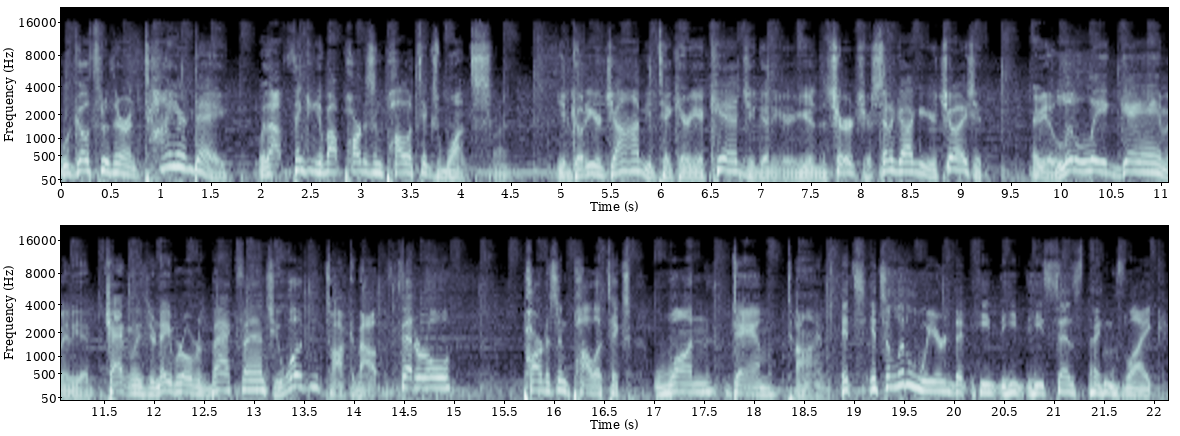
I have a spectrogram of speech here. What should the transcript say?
would go through their entire day without thinking about partisan politics once. You'd go to your job, you'd take care of your kids, you'd go to your, your the church, your synagogue your choice, you'd, maybe a little league game, maybe a chatting with your neighbor over the back fence. You wouldn't talk about federal partisan politics one damn time. It's it's a little weird that he he he says things like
